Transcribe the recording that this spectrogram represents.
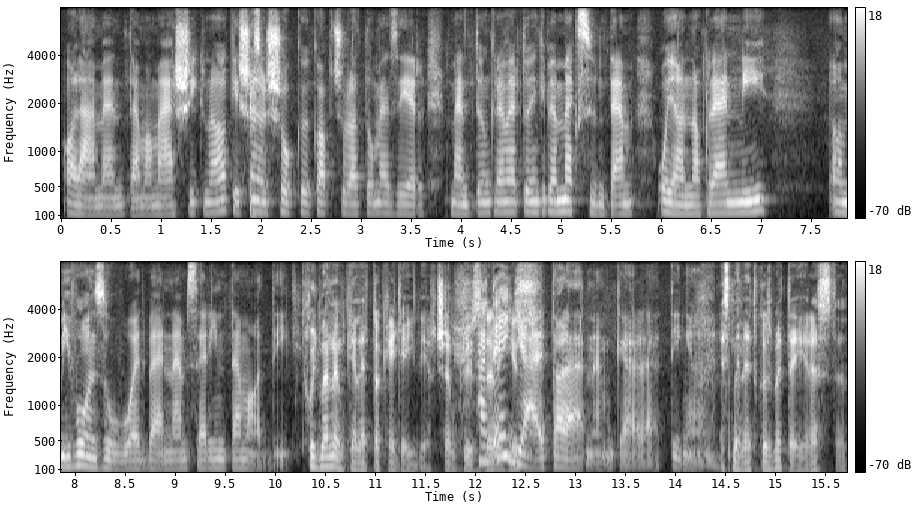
alámentem a másiknak, és nagyon sok kapcsolatom ezért ment tönkre, mert tulajdonképpen megszűntem olyannak lenni, ami vonzó volt bennem szerintem addig. Hogy már nem kellett a kegyeidért sem küzdeni. Hát egyáltalán nem kellett, igen. Ezt menet közben te érezted?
